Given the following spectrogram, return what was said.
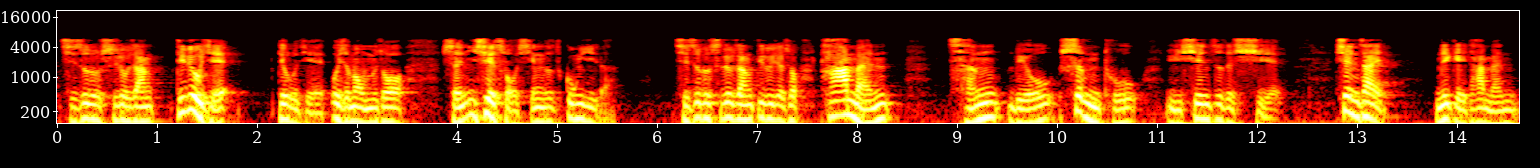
启示录十六章第六节，第六节为什么我们说神一切所行的是公义的？启示录十六章第六节说，他们。曾流圣徒与先知的血，现在你给他们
